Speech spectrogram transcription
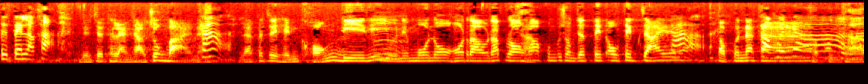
ตื่นเต้นแล้วค่ะ เดี๋ยวจะแถลงข่าวช่วงบ่ายนะ ค่ะ แล้วก็จะเห็นของดีที่อยู่ในโมโนของเรารับรองครับว่าคุณผู้ชมจะติดอกติดใจนะค่ะขอบคุณนะครับขอบคุณค่ะ ขอบคุณครับ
